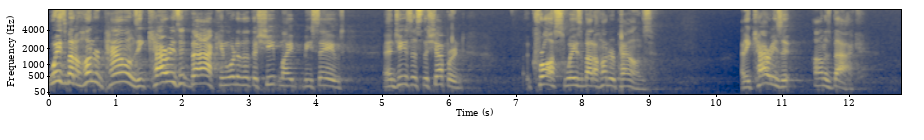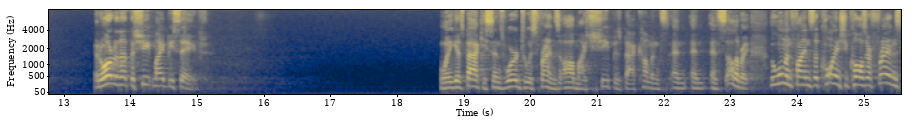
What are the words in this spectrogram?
Weighs about 100 pounds. He carries it back in order that the sheep might be saved. And Jesus, the shepherd, cross weighs about 100 pounds. And he carries it on his back in order that the sheep might be saved. When he gets back, he sends word to his friends, Oh, my sheep is back. Come and, and, and, and, celebrate. The woman finds the coin. She calls her friends.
